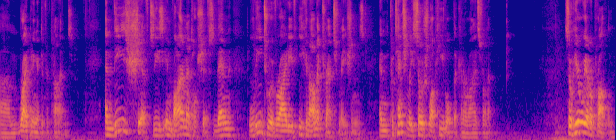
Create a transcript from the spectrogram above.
um, ripening at different times. And these shifts, these environmental shifts, then lead to a variety of economic transformations and potentially social upheaval that can arise from it. So here we have a problem.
